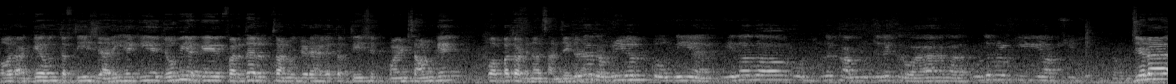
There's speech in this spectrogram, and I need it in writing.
ਔਰ ਅੱਗੇ ਹੁਣ ਤਫਤੀਸ਼ ਜਾਰੀ ਹੈਗੀ ਹੈ ਜੋ ਵੀ ਅੱਗੇ ਫਰਦਰ ਸਾਨੂੰ ਜਿਹੜਾ ਹੈਗਾ ਤਫਤੀਸ਼ ਵਿੱਚ ਪੁਆਇੰਟਸ ਆਉਣਗੇ ਉਹ ਆਪਾਂ ਤੁਹਾਡੇ ਨਾਲ ਸਾਂਝੇ ਜਿਹੜਾ ਕਰਾਂਗੇ। ਰਵੀ ਔਰ ਟੋਨੀ ਹੈ ਇਹਨਾਂ ਦਾ ਉਹ ਜਿਹੜੇ ਕੰਮ ਜਿਹਨੇ ਕਰਵਾਇਆ ਹੈਗਾ ਉਹਦੇ ਨਾਲ ਕੀ ਆਪਸੀ ਜਿਹੜਾ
